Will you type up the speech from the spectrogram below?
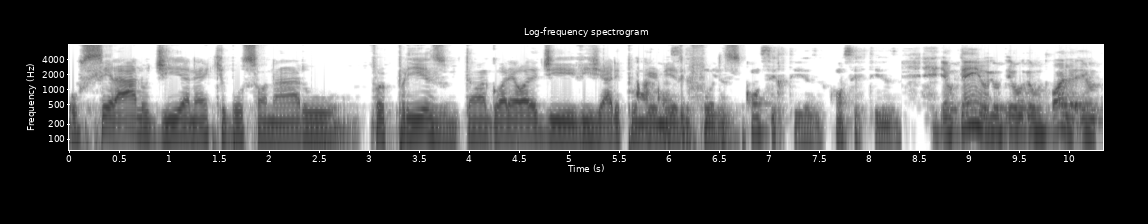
ou será no dia, né? Né, que o Bolsonaro foi preso. Então agora é hora de vigiar e punir ah, mesmo, foda-se. Com certeza, com certeza. Eu tenho, eu, eu, eu olha, eu,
